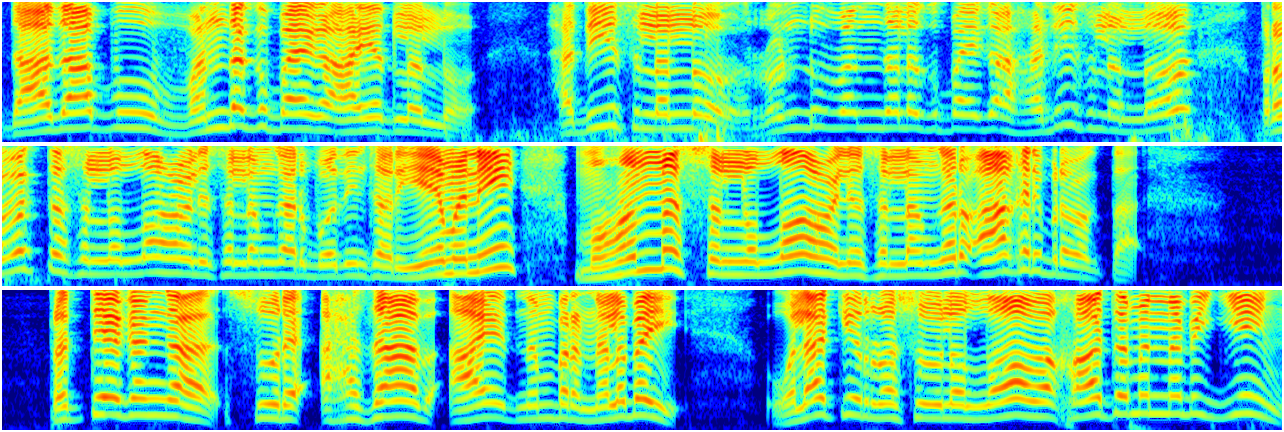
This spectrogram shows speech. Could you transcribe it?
దాదాపు వందకు పైగా ఆయత్లలో హదీసులలో రెండు వందలకు పైగా హదీసులలో ప్రవక్త సల్లల్లాహు అలైహి వసల్లం గారు బోధించారు. ఏమని? మొహమ్మద్ సల్లల్లాహు అలైహి వసల్లం గారు ఆఖరి ప్రవక్త. ప్రత్యేకంగా సూర్య అహజాబ్ ఆయత్ నెంబర్ నలభై. వలాకిర్ రసూలల్లా వఖాతమన్ నబియ్యీన్.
